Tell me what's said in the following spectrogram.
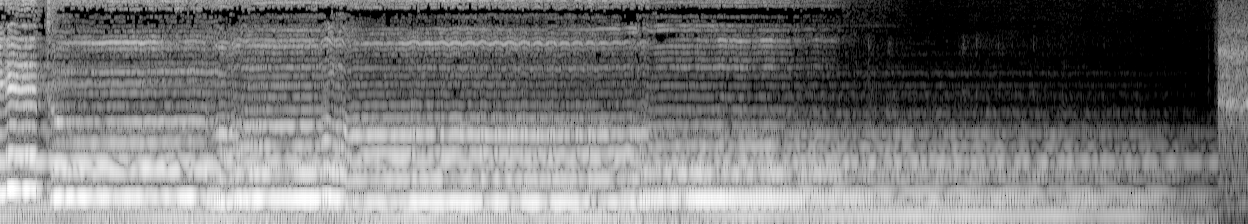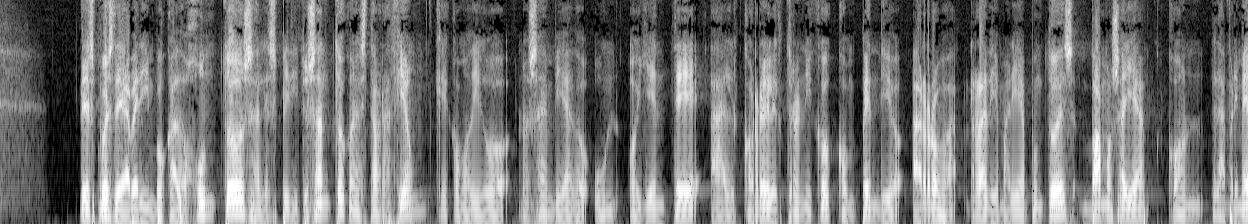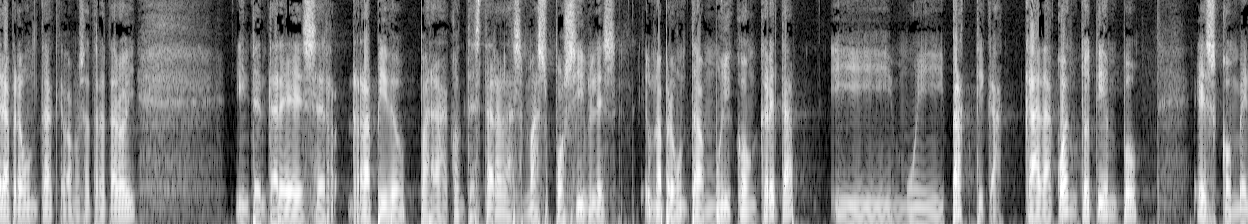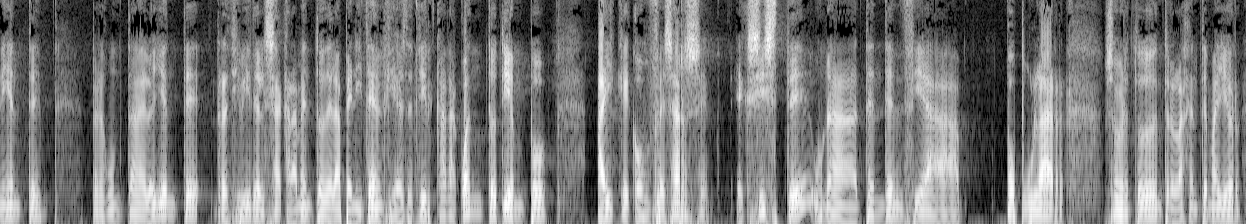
Después de haber invocado juntos al Espíritu Santo con esta oración, que como digo nos ha enviado un oyente al correo electrónico compendio arroba radiomaria.es, vamos allá con la primera pregunta que vamos a tratar hoy. Intentaré ser rápido para contestar a las más posibles. Una pregunta muy concreta y muy práctica. ¿Cada cuánto tiempo es conveniente pregunta el oyente, recibir el sacramento de la penitencia, es decir, cada cuánto tiempo hay que confesarse. Existe una tendencia popular, sobre todo entre la gente mayor,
